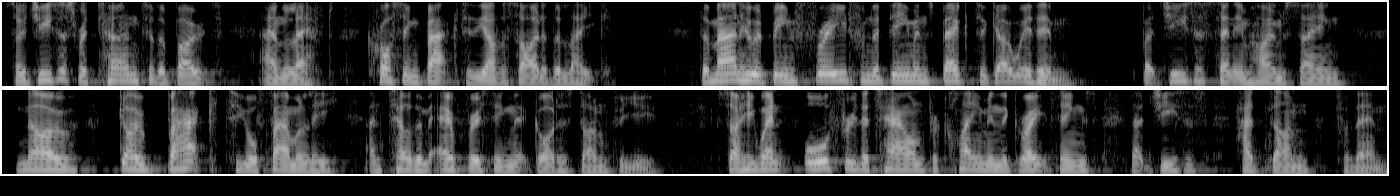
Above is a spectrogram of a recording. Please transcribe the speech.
So Jesus returned to the boat and left, crossing back to the other side of the lake. The man who had been freed from the demons begged to go with him, but Jesus sent him home, saying, No, go back to your family and tell them everything that God has done for you. So he went all through the town proclaiming the great things that Jesus had done for them.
